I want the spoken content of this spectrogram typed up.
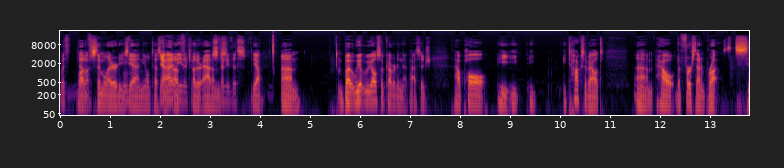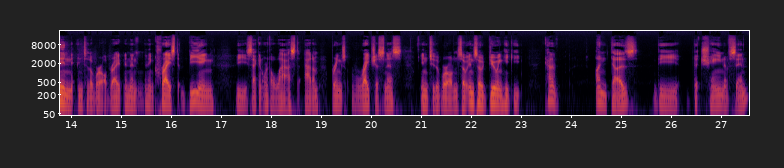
With a lot Noah. of similarities, Mhm. yeah, in the Old Testament yeah, I of other Adams. studied this. Yeah. Um, but we we also covered in that passage how Paul he he he, he talks about um, how the first Adam brought sin into the world, right? And then and then Christ being the second or the last Adam brings righteousness into the world. And so in so doing he, he kind of undoes the the chain of sin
